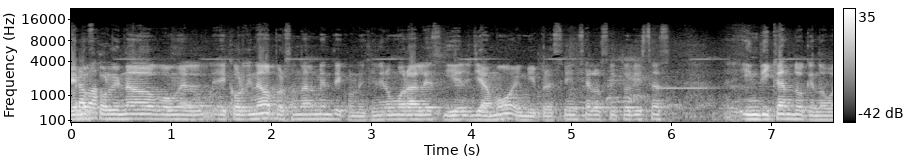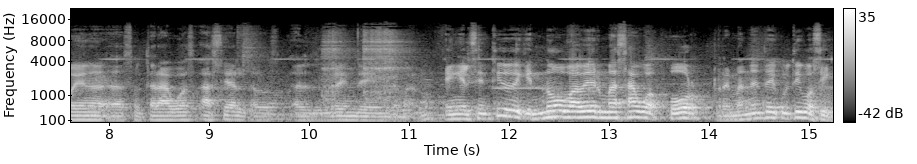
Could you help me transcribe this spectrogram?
Hemos coordinado con el, he coordinado personalmente con el ingeniero Morales y él llamó en mi presencia a los sectoristas eh, indicando que no vayan a, soltar aguas hacia el, dren de Miramar. En el sentido de que no va a haber más agua por remanente de cultivo, sí.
